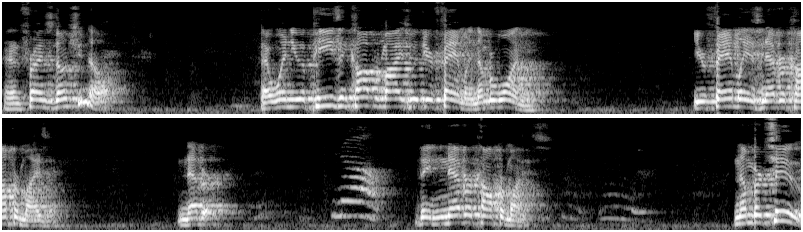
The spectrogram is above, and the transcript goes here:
And friends, don't you know that when you appease and compromise with your family, number one, your family is never compromising. Never. No. They never compromise. Number two,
